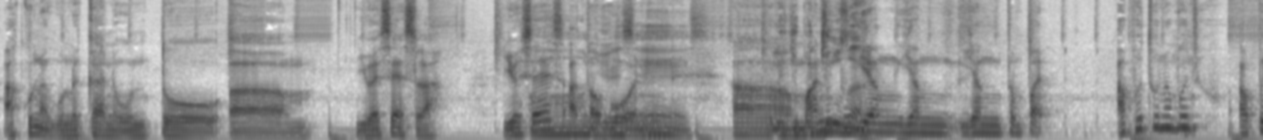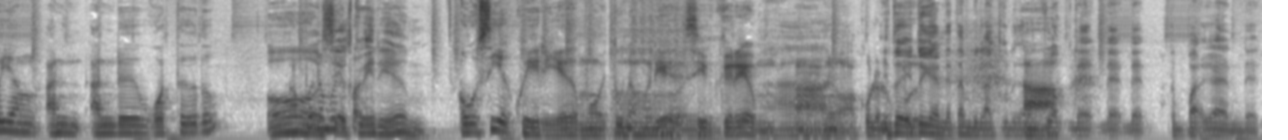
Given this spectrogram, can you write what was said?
Aku nak gunakan untuk um, USS lah USS Oh, ataupun USS. Uh, Mana tu lah. yang yang yang tempat Apa tu nama tu Apa yang un, underwater tu Oh, apa nama tempat? aquarium. Oh si aquarium Oh itu nama dia Si aquarium Ah, ah, Aku dah itu, lupa Itu yang datang bila aku dengan Ah. vlog that, that, that tempat kan that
